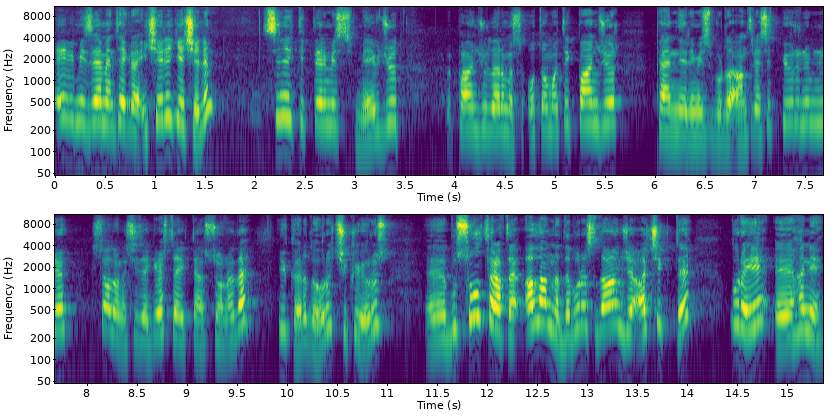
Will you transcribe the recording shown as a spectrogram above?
Evimize hemen tekrar içeri geçelim. Sinekliklerimiz mevcut. Pancurlarımız otomatik pancur. Penlerimiz burada antresit görünümlü. Salonu size gösterdikten sonra da yukarı doğru çıkıyoruz. Ee, bu sol tarafta alanda da burası daha önce açıktı. Burayı e, hani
